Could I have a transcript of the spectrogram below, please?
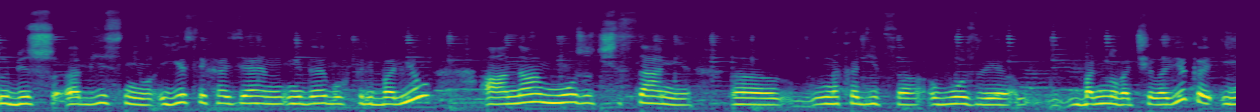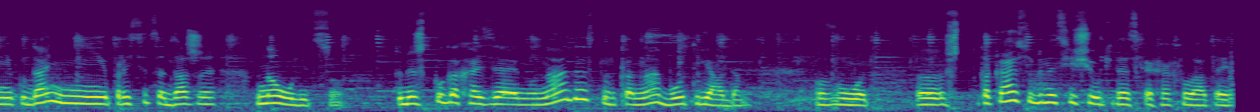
То бишь, объясню, если хозяин, не дай бог, приболел, а она может часами э, находиться возле больного человека и никуда не проситься даже на улицу. То бишь, сколько хозяину надо, столько она будет рядом. Вот. Какая особенность еще у китайской хохлатой?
